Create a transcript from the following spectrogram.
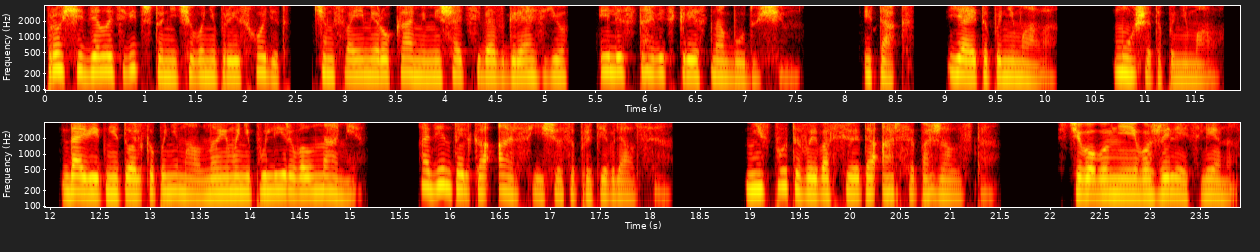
Проще делать вид, что ничего не происходит, чем своими руками мешать себя с грязью или ставить крест на будущем. Итак, я это понимала. Муж это понимал. Давид не только понимал, но и манипулировал нами. Один только Арс еще сопротивлялся. Не впутывай во все это Арса, пожалуйста. С чего бы мне его жалеть, Лена?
